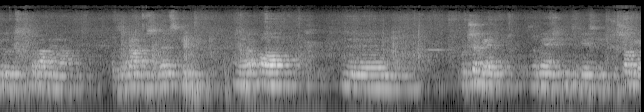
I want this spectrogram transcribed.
był dyskutowany na zebraniu sołeckim e, o y, potrzebie zrobienia świetlicy wiejskiej w Krzeszowie.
